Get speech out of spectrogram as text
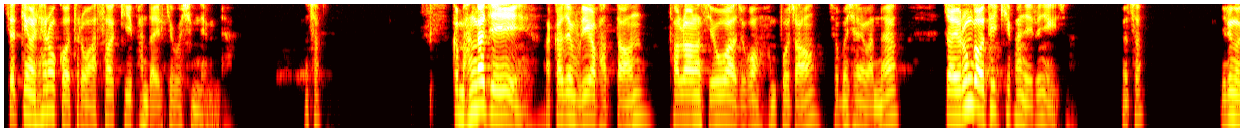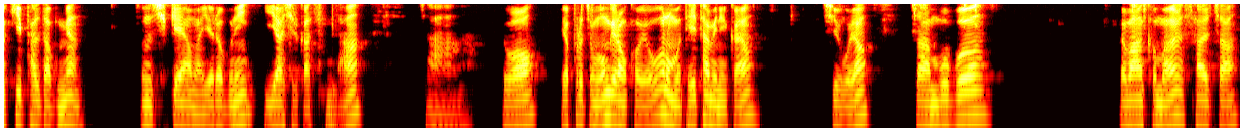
세팅을 해놓고 들어와서 기입한다 이렇게 보시면 됩니다. 그렇죠? 그럼 한 가지 아까 전에 우리가 봤던 tolerance 요거 가지고 한번 보죠. 저번 시간에 봤나요? 자 이런 거 어떻게 기입하냐 이런 얘기죠. 그렇죠? 이런 거 기입하다 보면 좀 쉽게 아마 여러분이 이해하실 것 같습니다. 자 요거 옆으로 좀 옮겨놓고 요거는 뭐 datum이니까요. 지우고요. 자 무브 요만큼을 살짝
